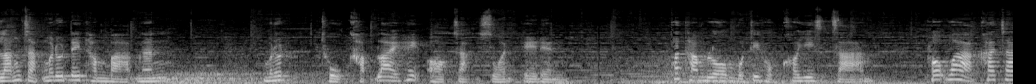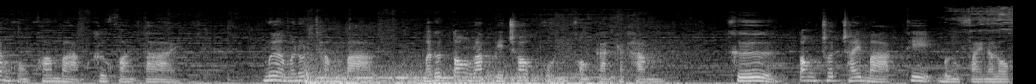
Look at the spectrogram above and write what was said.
หลังจากมนุษย์ได้ทำบาปนั้น มนุษย์ถูกขับไล่ให้ออกจากสวนเอเดน พระธรรมโรมบทที่ 6 ข้อ 23 เพราะว่าค่าจ้างของความบาปคือความตาย เมื่อมนุษย์ทำบาป มนุษย์ต้องรับผิดชอบผลของการกระทำ คือต้องชดใช้บาปที่บึงไฟนรก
